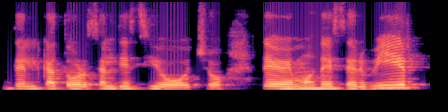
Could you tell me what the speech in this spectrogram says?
del 14 al 18. Debemos de servir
